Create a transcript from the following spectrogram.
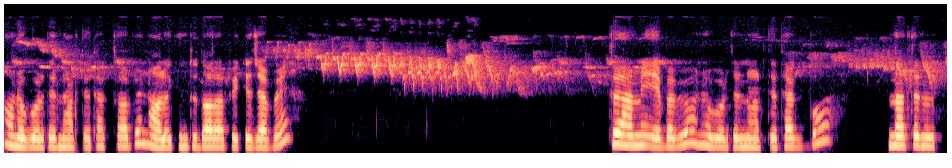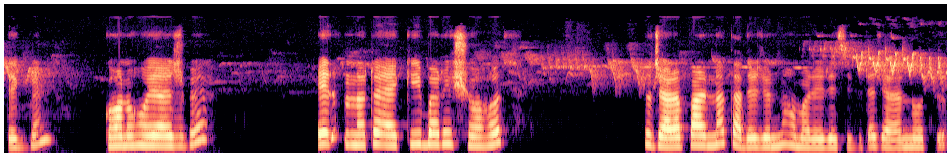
অনবরতে নাড়তে থাকতে হবে, নাহলে কিন্তু দলা পেকে যাবে। তো আমি এভাবে অনবরতে নাড়তে থাকব। নাড়তে নাড়তে দেখবেন ঘন হয়ে আসবে। এর রান্নাটা একেবারে সহজ। তো যারা পার না, তাদের জন্য আমার এই রেসিপিটা যারা নতুন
